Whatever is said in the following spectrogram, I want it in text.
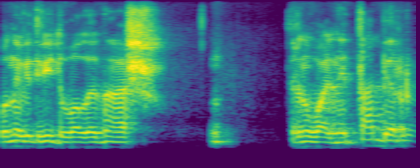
вони відвідували наш тренувальний табір.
